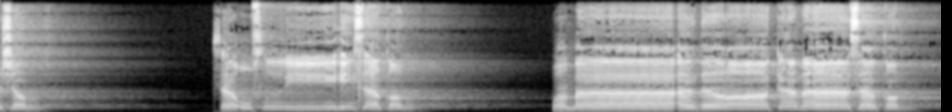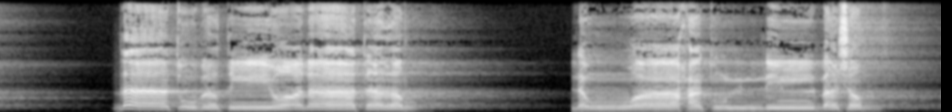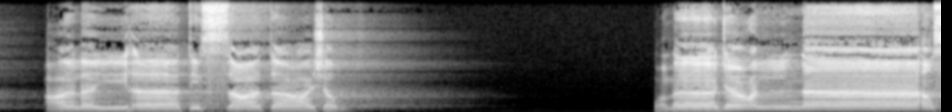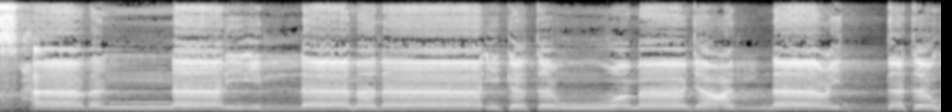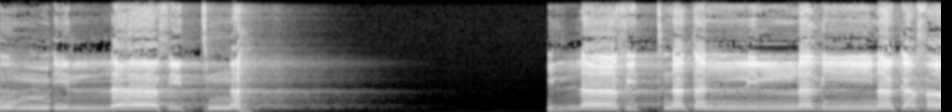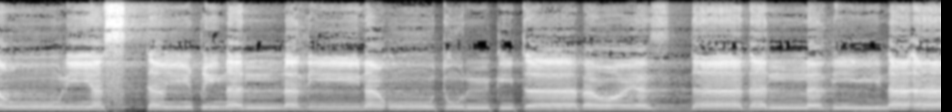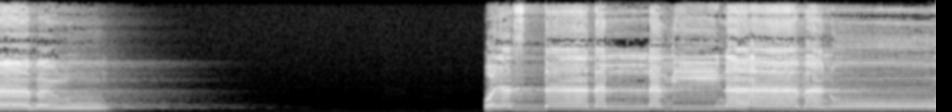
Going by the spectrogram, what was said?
البشر سأصليه سقر. وما أدراك ما سقر. لا تبقي ولا تذر. لواحة للبشر. عليها تسعة عشر. وما جعلنا أصحاب النار إلا ملائكة وما جعلنا عدتهم إلا فتنة إلا فتنة للذين كفروا ليستيقن الذين أوتوا الكتاب ويزداد الذين آمنوا. ويزداد الذين آمنوا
